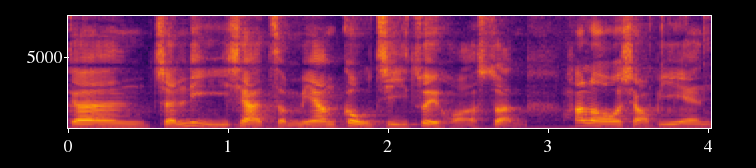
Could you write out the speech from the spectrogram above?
跟整理一下，怎么样购机最划算。Hello，小编。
